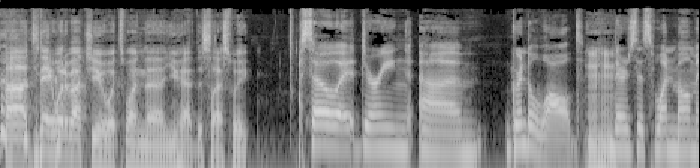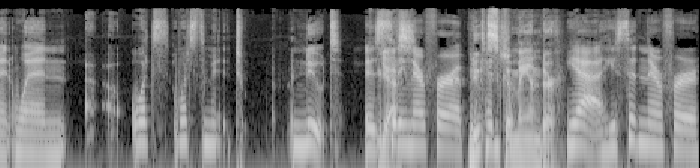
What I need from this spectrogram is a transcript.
Uh, today, what about you? What's one uh, you had this last week? So uh, during um, Grindelwald, Mm-hmm. there's this one moment when uh, what's what's the t- Newt is Yes. sitting there for a Newt potential. Scamander. Yeah, he's sitting there for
